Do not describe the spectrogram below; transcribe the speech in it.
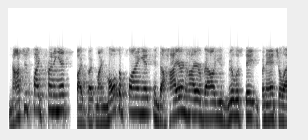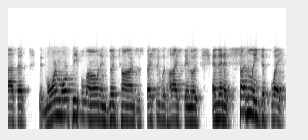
not just by printing it, by, but by multiplying it into higher and higher valued real estate and financial assets that more and more people own in good times, especially with high stimulus, and then it suddenly deflates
